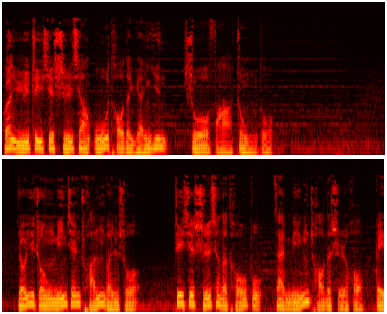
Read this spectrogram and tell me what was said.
关于这些石像无头的原因，说法众多。有一种民间传闻说，这些石像的头部在明朝的时候被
